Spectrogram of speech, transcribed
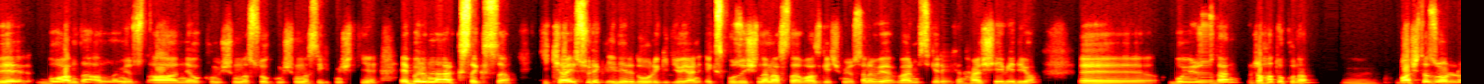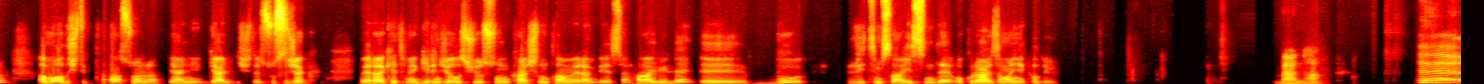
ve bu anda anlamıyorsun. Aa ne okumuşum, nasıl okumuşum, nasıl gitmiş diye. E bölümler kısa kısa. Hikaye sürekli ileri doğru gidiyor. Yani exposition'dan asla vazgeçmiyor. Sana ver, vermesi gereken her şeyi veriyor. E, bu yüzden rahat okunan, başta zorlu ama alıştıktan sonra yani gel işte su sıcak merak etme girince alışıyorsun karşılığını tam veren bir eser. Haliyle e, bu ritim sayesinde okur her zaman yakalıyor. Berna? Ee,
